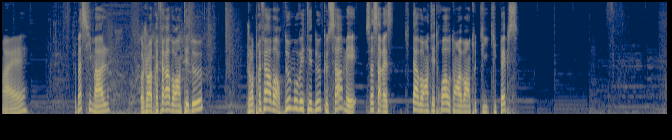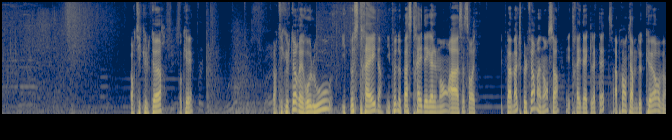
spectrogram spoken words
Ouais. C'est pas si mal. J'aurais préféré avoir un T2. J'aurais préféré avoir deux mauvais T2 que ça, mais ça, ça reste... Quitte à avoir un T3, autant avoir un truc qui, qui peps. Horticulteur, ok. L'horticulteur est relou. Il peut se trade. Il peut ne pas se trade également. Ah, ça, ça aurait été pas mal. Je peux le faire maintenant, ça. Et trade avec la tête. Après, en termes de curve,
